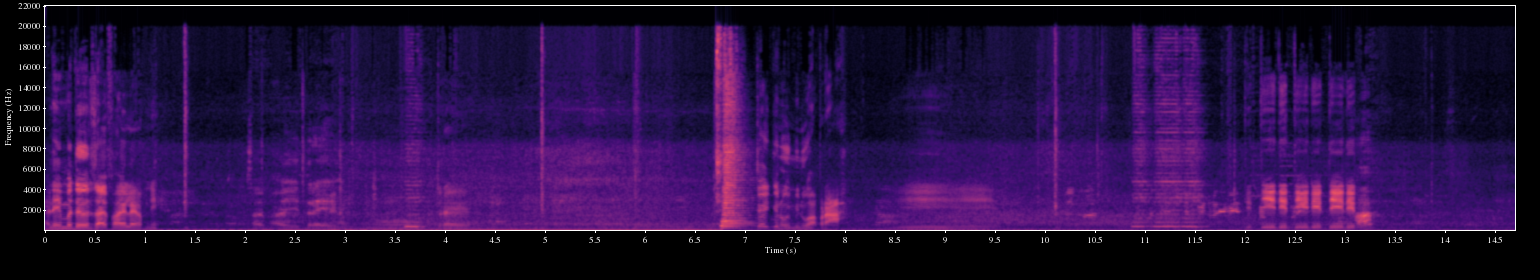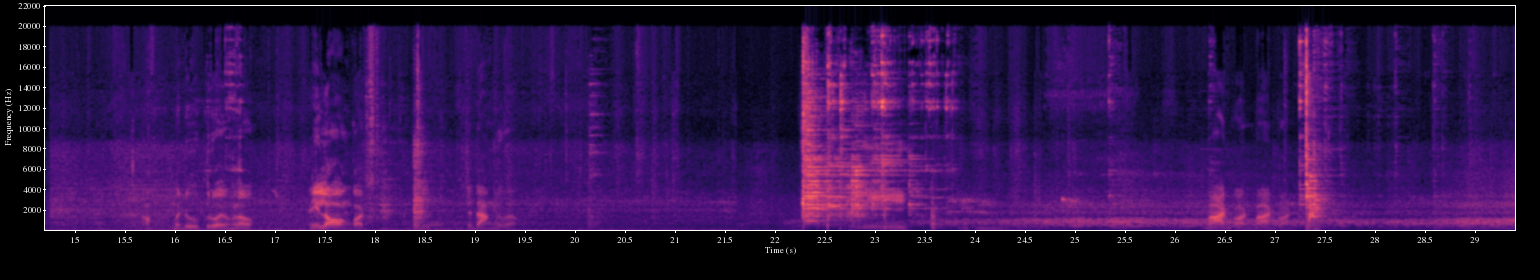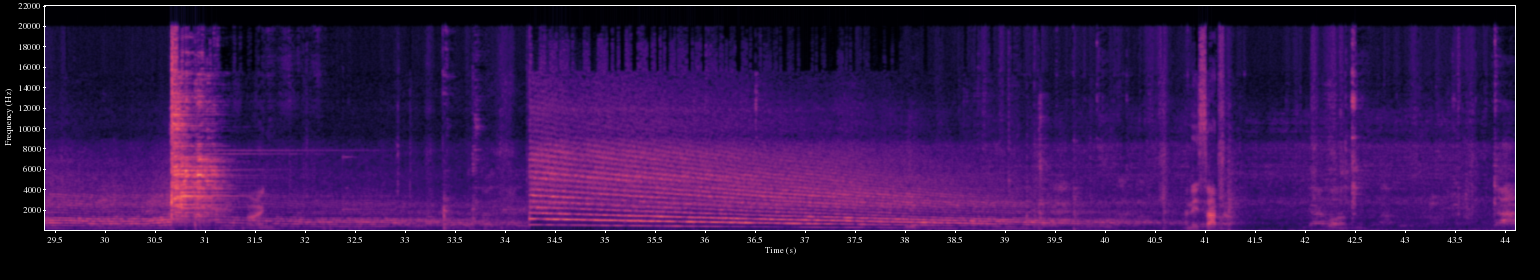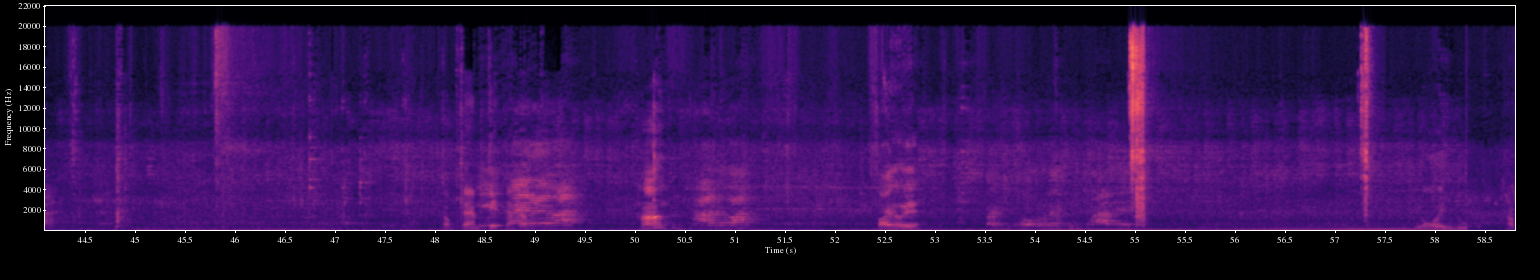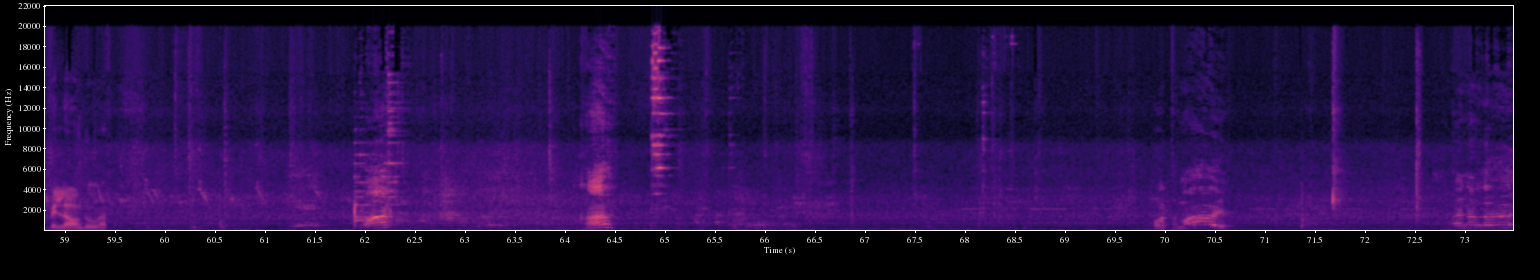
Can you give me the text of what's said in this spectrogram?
อันนี้มาเดินสายไฟอะไรครับนี่ สายไฟเตรครับแตรจ้อยกระนุยมีหนวดปลาดิดดีดิดดีดิดดีดิดฮะเอามาดูกลวยของเรา อันนี้ลองก่อนอันนี้มันจะดังหรือเปล่า นี่อื้อหือบานก่อนบานก่อนหายอันนี้สั้นเหรอก่อนต้องแต้มติดนะครับ ฮะ ไฟเอ่ยไฟสิบสองอะไรขึ้นช้าเนี่ยโอ้ยดูเอาไปลองดูครับวัดฮะหดทำไมไอ้นั่นเลย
